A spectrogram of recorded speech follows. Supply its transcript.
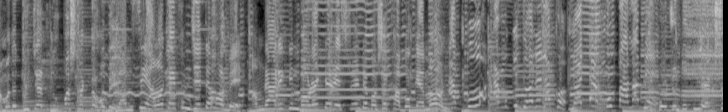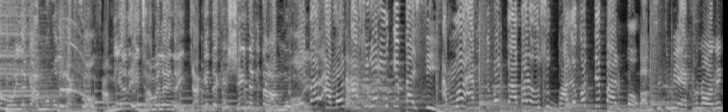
আমাদের দুই চার দিন উপাস থাকতে হবে। বামসি আমাকে এখন যেতে হবে। আমরা আরেকদিন বড় একটা রেস্টুরেন্টে বসে খাব কেমন? আব্বু আমাকে ধরে রাখো নয়তো আম্মু পালাবে পর্যন্ত তুই একশো মহিলাকে আম্মু বলে রাখছস। আমি আর এই ঝামেলায় নাই যাকে দেখে সেই নাকি তার আম্মু হয়। এবার আমার আসল আম্মুকে পাইছি। আম্মু আমি তোমার বাবার অসুখ ভালো করতে পারব। বামসি তুমি এখনও অনেক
